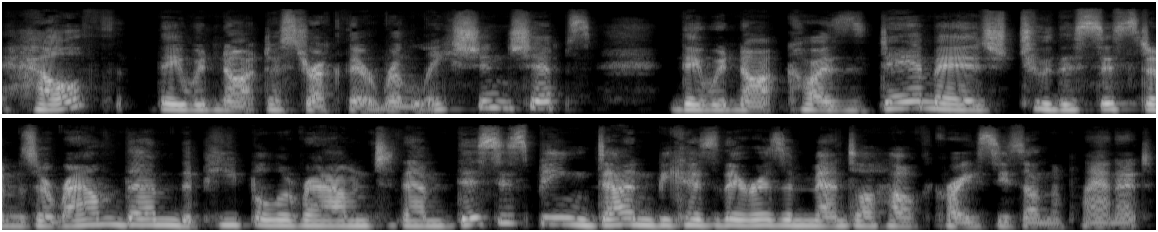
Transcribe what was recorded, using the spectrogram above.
health. They would not destruct their relationships. They would not cause damage to the systems around them, the people around them. This is being done because there is a mental health crisis on the planet.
